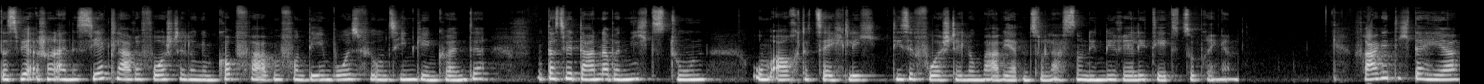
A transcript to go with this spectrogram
Dass wir schon eine sehr klare Vorstellung im Kopf haben von dem, wo es für uns hingehen könnte, und dass wir dann aber nichts tun, um auch tatsächlich diese Vorstellung wahr werden zu lassen und in die Realität zu bringen. Frage dich daher,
